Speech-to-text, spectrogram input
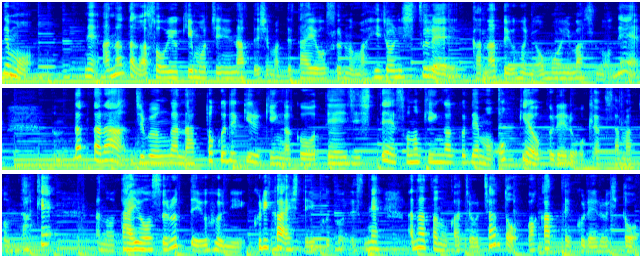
でもね、あなたがそういう気持ちになってしまって対応するのは非常に失礼かなというふうに思いますのでだったら自分が納得できる金額を提示してその金額でも OK をくれるお客様とだけあの対応するっていうふうに繰り返していくとですねあなたの価値をちゃんと分かってくれる人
